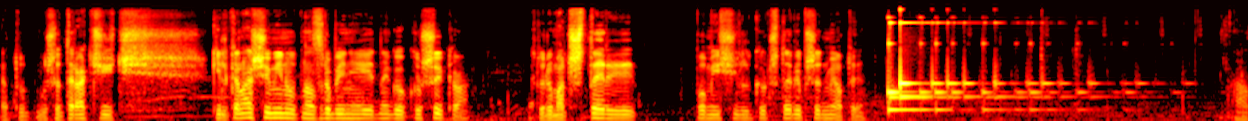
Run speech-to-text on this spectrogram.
Ja tu muszę tracić kilkanaście minut na zrobienie jednego koszyka, który ma cztery, pomieści tylko cztery przedmioty. A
